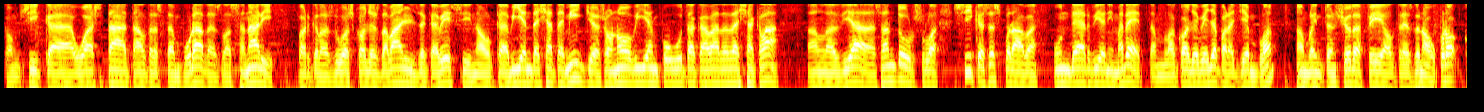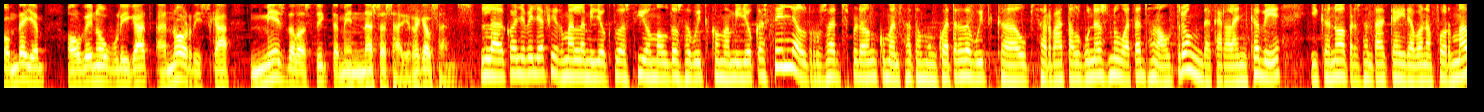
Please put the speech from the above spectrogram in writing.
com sí que ho ha estat altres temporades, l'escenari perquè les dues colles de Valls acabessin el que havien deixat a mitges o no havien pogut acabar de deixar clar en la Diada de Santa Úrsula, sí que s'esperava un derbi animadet, amb la colla vella, per exemple, amb la intenció de fer el 3 de 9. Però, com dèiem, el ben ha obligat a no arriscar més de l'estrictament necessari. Raquel Sanz. La colla vella ha firmat la millor actuació amb el 2 de 8 com a millor castell. Els rosats, però, han començat amb un 4 de 8 que ha observat algunes novetats en el tronc de cara a l'any que ve i que no ha presentat gaire bona forma,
